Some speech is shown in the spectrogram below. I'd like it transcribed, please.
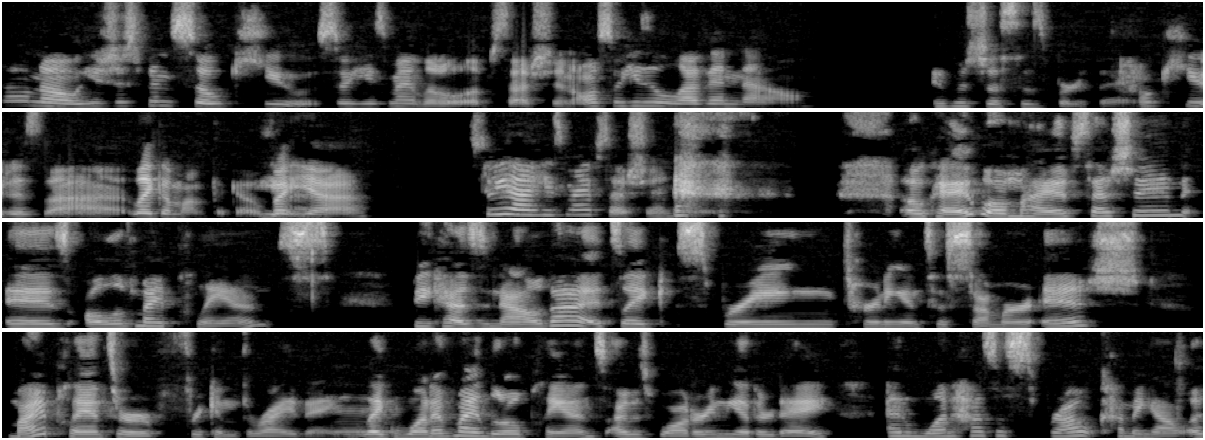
I don't know, he's just been so cute. So he's my little obsession. Also, he's 11 now. It was just his birthday. How cute is that? Like a month ago, but Yeah. yeah. So yeah, he's my obsession. Okay, well, my obsession is all of my plants because now that it's like spring turning into summer ish, my plants are freaking thriving. Like mm. one of my little plants, I was watering the other day, and one has a sprout coming out, a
